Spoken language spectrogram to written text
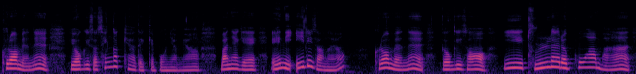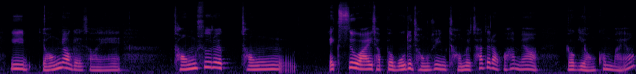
그러면은 여기서 생각해야 될 게 뭐냐면 만약에 n이 1이잖아요. 그러면은 여기서 이 둘레를 포함한 이 영역에서의 정수를 정 x, y 좌표 모두 정수인 점을 찾으라고 하면 여기 0,0,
